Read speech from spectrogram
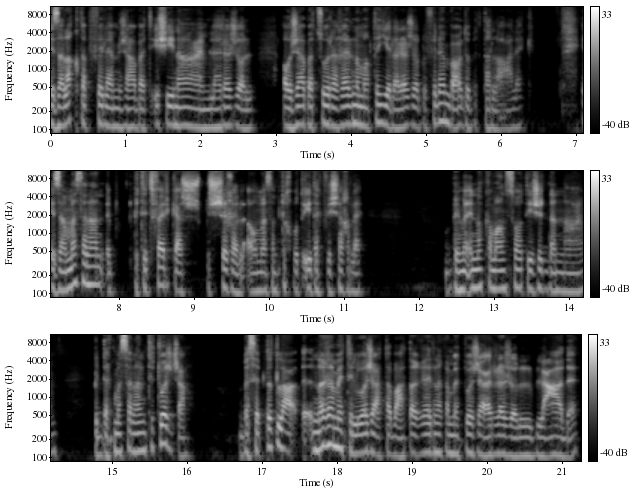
إذا لقطة بفيلم جابت إشي ناعم لرجل أو جابت صورة غير نمطية لرجل بفيلم بقعدوا بتطلع عليك. إذا مثلا بتتفركش بالشغل أو مثلا بتخبط إيدك في شغلة بما إنه كمان صوتي جدا ناعم بدك مثلا تتوجع. بس بتطلع نغمة الوجع تبعتها غير نغمة وجع الرجل بالعادة.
